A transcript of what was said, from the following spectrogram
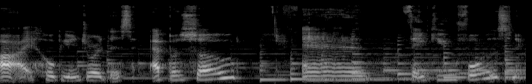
I hope you enjoyed this episode, and thank you for listening.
